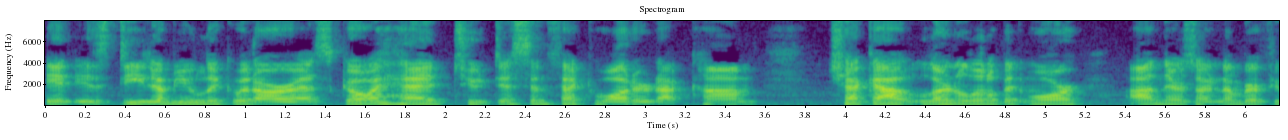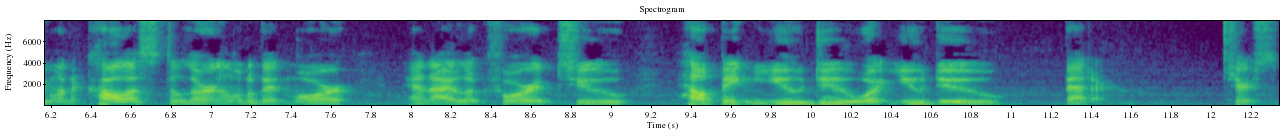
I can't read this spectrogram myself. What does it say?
It is DW Liquid ROS. Go ahead to disinfectwater.com. Check out, learn a little bit more. On there's our number if you want to call us to learn a little bit more. And I look forward to helping you do what you do better. Cheers.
